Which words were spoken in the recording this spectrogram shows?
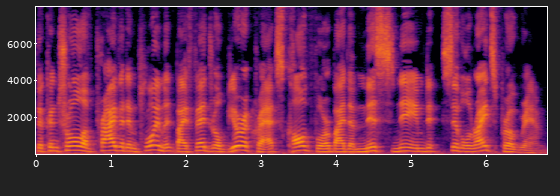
the control of private employment by federal bureaucrats called for by the misnamed Civil Rights Program.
